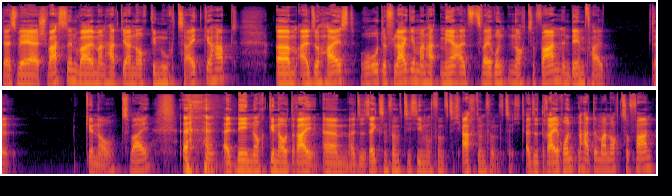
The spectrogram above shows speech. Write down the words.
Das wäre Schwachsinn, weil man hat ja noch genug Zeit gehabt. Ähm, also heißt, rote Flagge, man hat mehr als zwei Runden noch zu fahren. In dem Fall genau zwei. äh, nee, noch genau drei. Ähm, also 56, 57, 58. Also drei Runden hatte man noch zu fahren.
